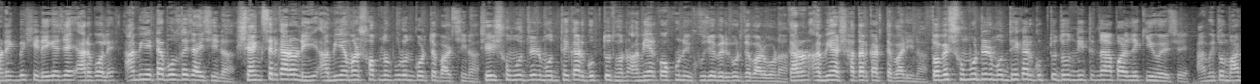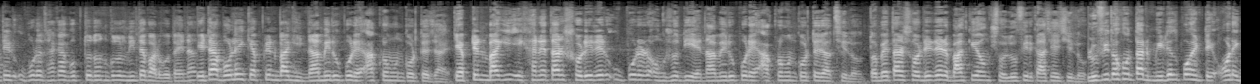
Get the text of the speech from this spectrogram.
অনেক বেশি রেগে যায় আর বলে, আমি এটা বলতে চাইছি না। শ্যাংসের কারণেই আমি আমার স্বপ্ন পূরণ করতে পারছি না। সেই সমুদ্রের মধ্যেকার গুপ্তধন আমি আর কখনোই খুঁজে বের করতে পারব না, কারণ আমি আর সাঁতার কাটতে পারি না। তবে সমুদ্রের মধ্যেকার গুপ্তধন নিতে না পারলে কি হয়েছে? আমি তো মাটির উপরে থাকা গুপ্তধনগুলো নিতে পারব, তাই না? এটা বলেই ক্যাপ্টেন বাগি নামের উপরে আক্রমণ করতে যায়। ক্যাপ্টেন বাগি এখানে তার শরীরের উপরের অংশ দিয়ে নামের উপরে আক্রমণ করতে যাচ্ছিল, তবে তার শরীরের বাকি অংশ লুফির কাছে ছিল। লুফি তখন তার মিডল পয়েন্টে অনেক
